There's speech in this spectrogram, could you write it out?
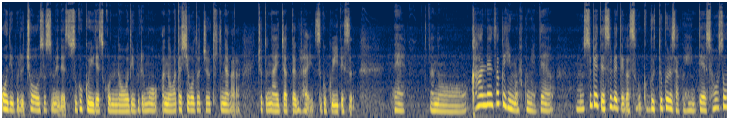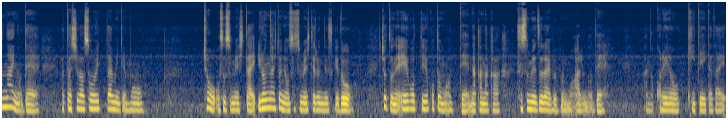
オーディブル超おすすめです。すごくいいです。このオーディブルも。あの私仕事中聞きながらちょっと泣いちゃったぐらいすごくいいです。ね。あの関連作品も含めてもう全て全てがすごくグッとくる作品ってそうそうないので私はそういった意味でも超おすすめしたい。いろんな人におすすめしてるんですけどちょっとね英語っていうこともあってなかなか進めづらい部分もあるのであのこれを聞いていただい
